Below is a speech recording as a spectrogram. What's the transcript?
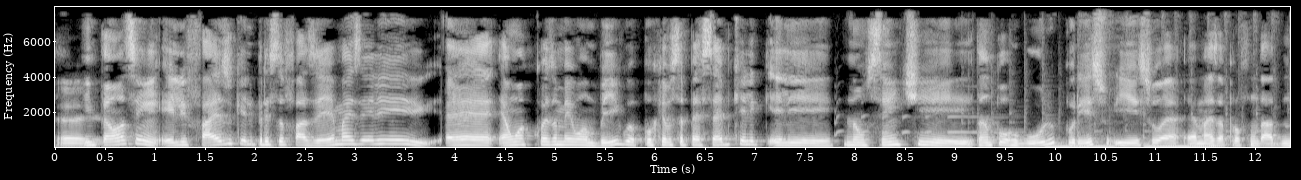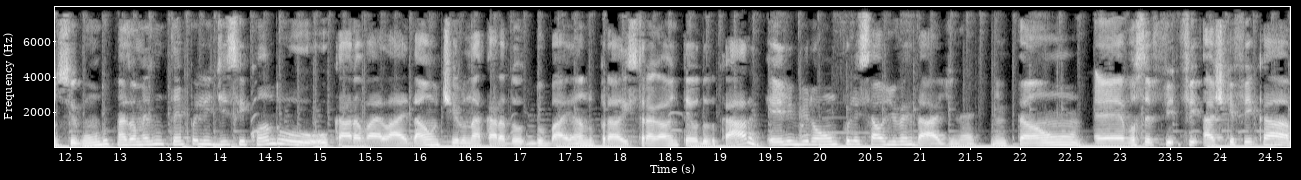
É, então, assim, ele faz o que ele precisa fazer, mas ele é, é uma coisa meio ambígua, porque você percebe que ele, ele não sente tanto orgulho por isso, e isso é, é mais aprofundado no segundo, mas ao mesmo tempo ele diz que quando o, o cara vai lá e dá um tiro na cara do, do baiano pra estragar o enterro do cara, ele virou um policial de verdade, né? Então, é, você fi, fi- acho que fica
